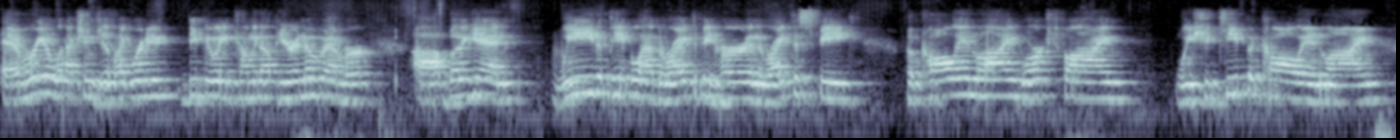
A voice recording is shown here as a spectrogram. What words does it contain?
every election, just like we're going to be doing coming up here in November. Uh, but again, we, the people, have the right to be heard and the right to speak. The call-in line works fine. We should keep the call-in line,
